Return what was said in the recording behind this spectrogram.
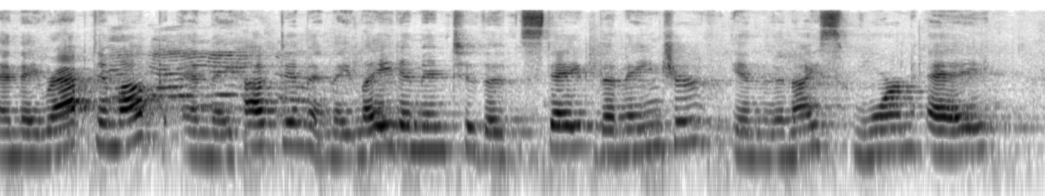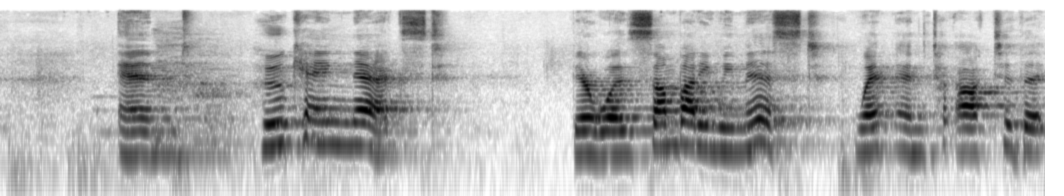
and they wrapped him up and they hugged him and they laid him into the state, the manger in the nice warm hay. And who came next? There was somebody we missed went and talked to the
